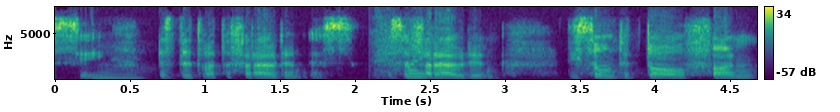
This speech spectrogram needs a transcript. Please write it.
sê, ja. is dit wat 'n verhouding is. Is 'n verhouding die som totaal van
